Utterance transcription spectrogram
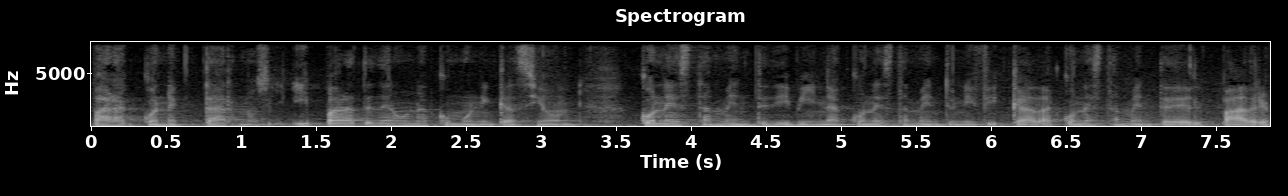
para conectarnos y para tener una comunicación con esta mente divina, con esta mente unificada, con esta mente del Padre,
